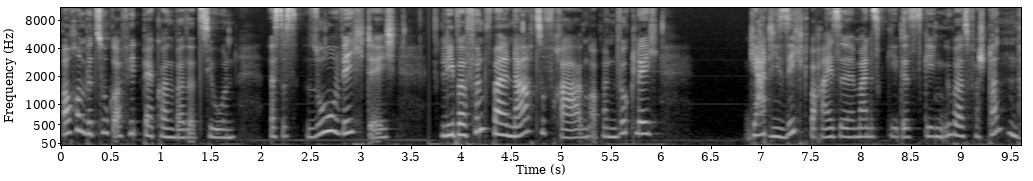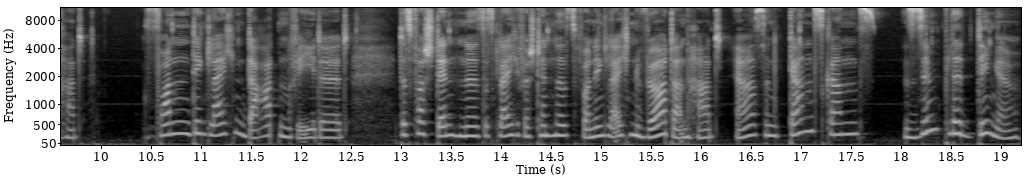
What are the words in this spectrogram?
auch in Bezug auf Feedback-Konversation. Es ist so wichtig, lieber fünfmal nachzufragen, ob man wirklich ja, die Sichtweise meines des Gegenübers verstanden hat, von den gleichen Daten redet, das Verständnis, das gleiche Verständnis von den gleichen Wörtern hat. Ja, es sind ganz, ganz simple Dinge,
